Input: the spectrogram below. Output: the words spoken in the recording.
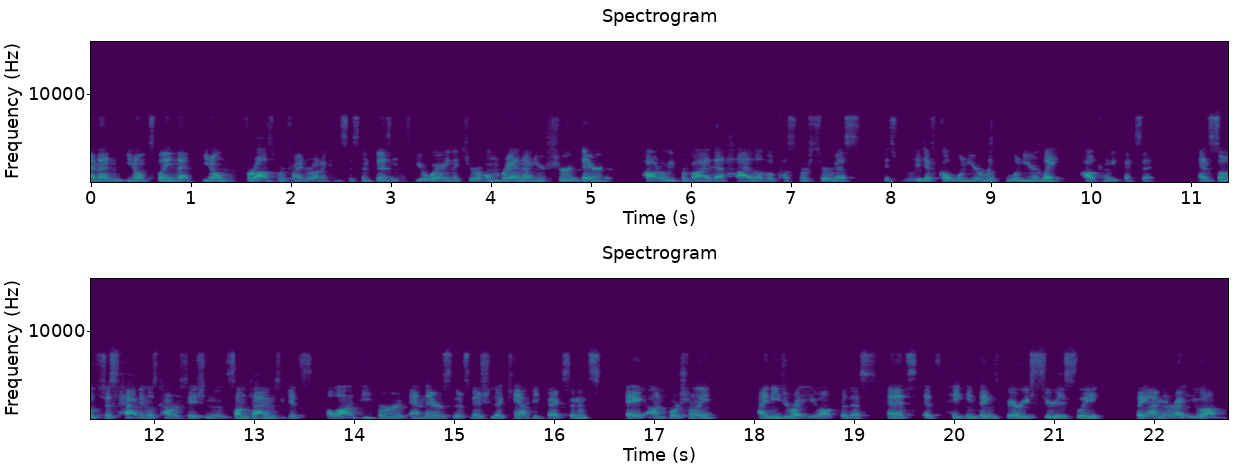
And then, you know, explain that, you know, for us, we're trying to run a consistent business. You're wearing the Kura Home brand on your shirt there. How do we provide that high level customer service? It's really difficult when you're when you're late. How can we fix it? And so it's just having those conversations. And sometimes it gets a lot deeper and there's there's an issue that can't be fixed. And it's, hey, unfortunately, I need to write you up for this. And it's it's taking things very seriously, saying, I'm gonna write you up.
